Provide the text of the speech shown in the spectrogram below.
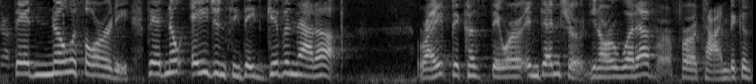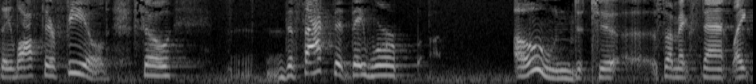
Yeah. They had no authority. They had no agency. They'd given that up. Right? Because they were indentured, you know, or whatever for a time because they lost their field. So the fact that they were owned to uh, some extent, like,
